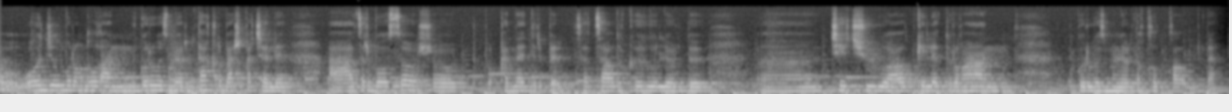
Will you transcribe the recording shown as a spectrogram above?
он жыл мурун кылган көргөзмөлөрүм такыр башкача эле азыр болсо ошо кандайдыр бир социалдык көйгөйлөрдү чечүүгө алып келе турган көргөзмөлөрдү кылып калдым да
